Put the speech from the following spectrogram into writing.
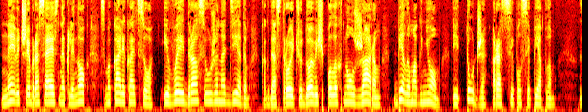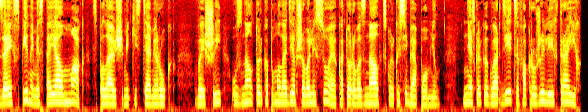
Невидши, бросаясь на клинок, смыкали кольцо, и Вэй дрался уже над дедом, когда строй чудовищ полыхнул жаром, белым огнем, и тут же рассыпался пеплом. За их спинами стоял маг с пылающими кистями рук. Вэйши узнал только помолодевшего лисоя, которого знал, сколько себя помнил. Несколько гвардейцев окружили их троих,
